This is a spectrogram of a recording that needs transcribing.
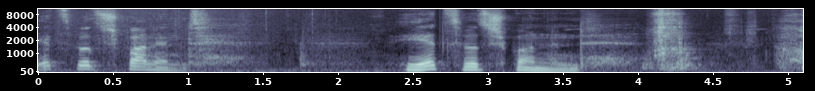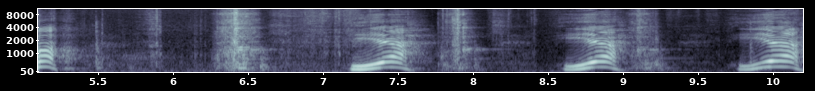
Jetzt wird's spannend. Jetzt wird's spannend. Ha! Ja! Ja! Ja!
